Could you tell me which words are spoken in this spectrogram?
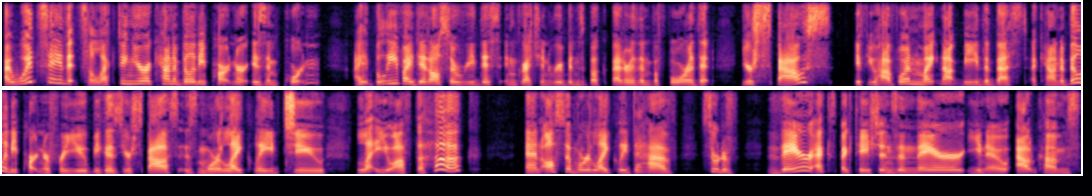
I would say that selecting your accountability partner is important. I believe I did also read this in Gretchen Rubin's book, Better Than Before, that your spouse if you have one, might not be the best accountability partner for you because your spouse is more likely to let you off the hook and also more likely to have sort of their expectations and their, you know, outcomes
